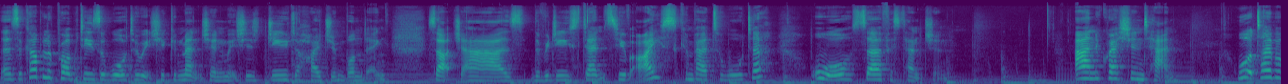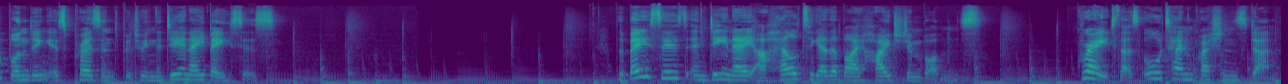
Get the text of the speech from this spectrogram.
There's a couple of properties of water which you can mention, which is due to hydrogen bonding, such as the reduced density of ice compared to water or surface tension. And question 10 What type of bonding is present between the DNA bases? The bases in DNA are held together by hydrogen bonds. Great, that's all 10 questions done.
